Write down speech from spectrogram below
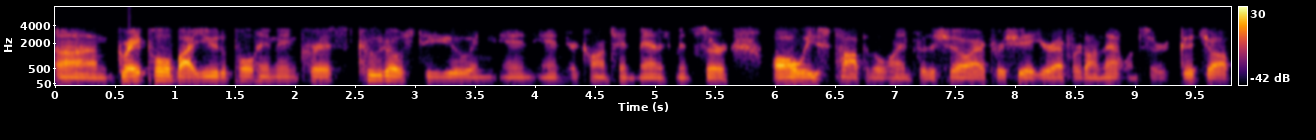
Um, great pull by you to pull him in, Chris. Kudos to you and, and, and your content management, sir. Always top of the line for the show. I appreciate your effort on that one, sir. Good job.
